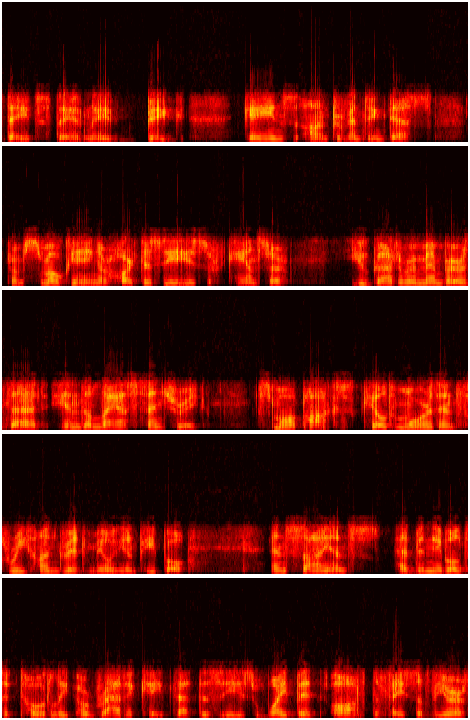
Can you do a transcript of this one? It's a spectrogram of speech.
States. They had made big gains on preventing deaths from smoking or heart disease or cancer you got to remember that in the last century, smallpox killed more than 300 million people, and science had been able to totally eradicate that disease, wipe it off the face of the earth.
